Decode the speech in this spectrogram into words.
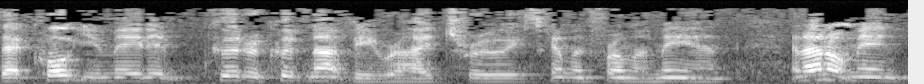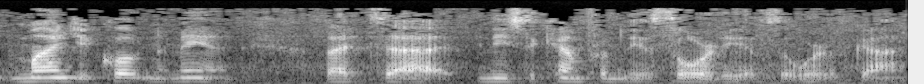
That quote you made, it could or could not be right, true. It's coming from a man. And I don't mean, mind you quoting a man, but uh, it needs to come from the authority of the Word of God.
